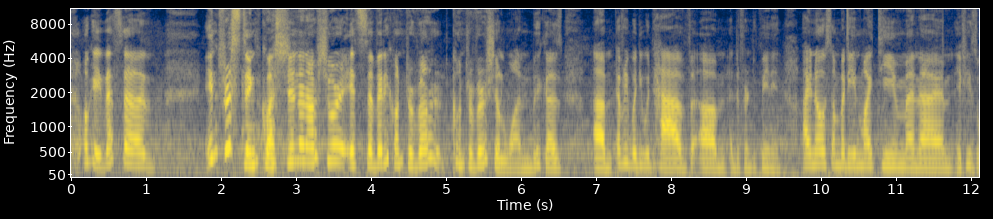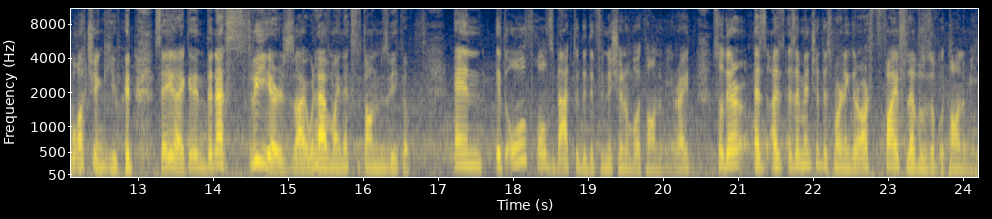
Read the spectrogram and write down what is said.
okay, that's a interesting question and I'm sure it's a very controver controversial one because um, everybody would have um, a different opinion. I know somebody in my team, and um, if he's watching, he would say like, in the next three years, I will have my next autonomous vehicle. And it all falls back to the definition of autonomy, right? So there, as, as, as I mentioned this morning, there are five levels of autonomy.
